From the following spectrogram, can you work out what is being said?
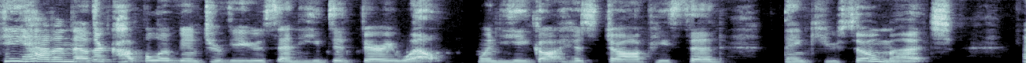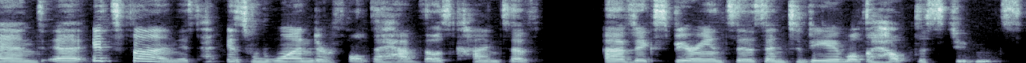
he had another couple of interviews and he did very well. When he got his job, he said, thank you so much. And uh, it's fun. It's, it's wonderful to have those kinds of of experiences and to be able to help the students.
